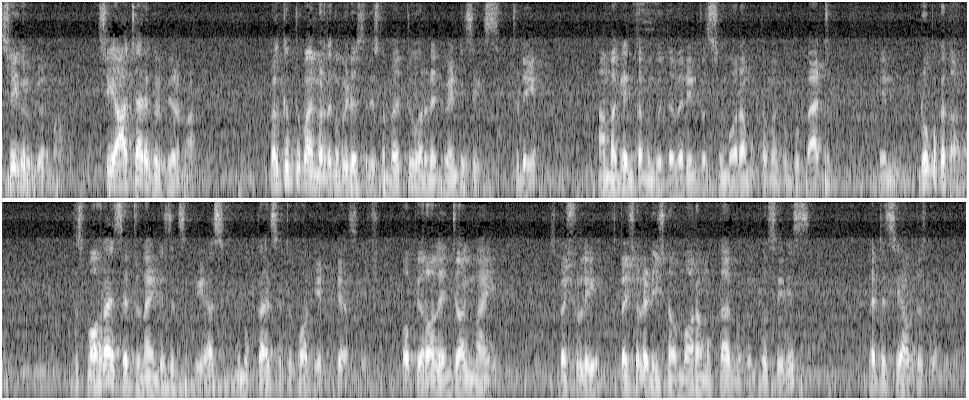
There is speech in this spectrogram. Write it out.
Sri Guru Pyo Namaha. Sri Acharya Guru Pyo Namaha. Welcome to my Mardaka video series number 226. Today, I'm again coming with a very interesting Mohra Mukta Magumpu pattern in Rupakatalam. This Mohra is set to 96 Kriyas, the Mukta is set to 48 Kriyas each. Hope you're all enjoying my specially special edition of Mohra Mukta Magumpu series. Let us see how it is going to go.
